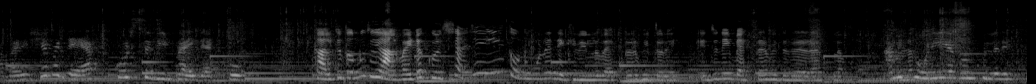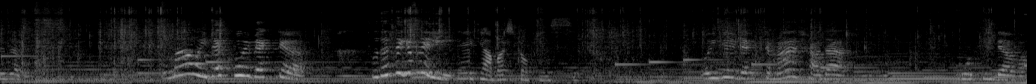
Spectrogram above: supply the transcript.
আবার এসে আবার র্যাপ করছে দীপ ভাই দেখো। কালকে তনু তুই আলমারিটা খুলছিস? আমি এই তনু মনে দেখে নিল ব্যাগটার ভিতরে। এই জন্য এই ব্যাগটার ভিতরে রাখলাম। আমি থরি এখন খুলে দেখতে যাব। মা ওই দেখো ওই ব্যাগটা। কোথা থেকে পেলি? দেখি আবার স্টক এসছে। ওই যে ব্যাগটা মা সাদা। মতি দেওয়া।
